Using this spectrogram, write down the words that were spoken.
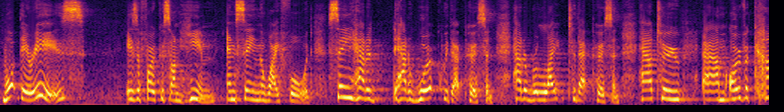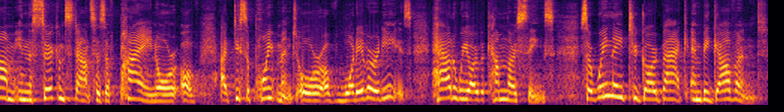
What there is, is a focus on him and seeing the way forward, seeing how to how to work with that person, how to relate to that person, how to um, overcome in the circumstances of pain or of uh, disappointment or of whatever it is. How do we overcome those things? So we need to go back and be governed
